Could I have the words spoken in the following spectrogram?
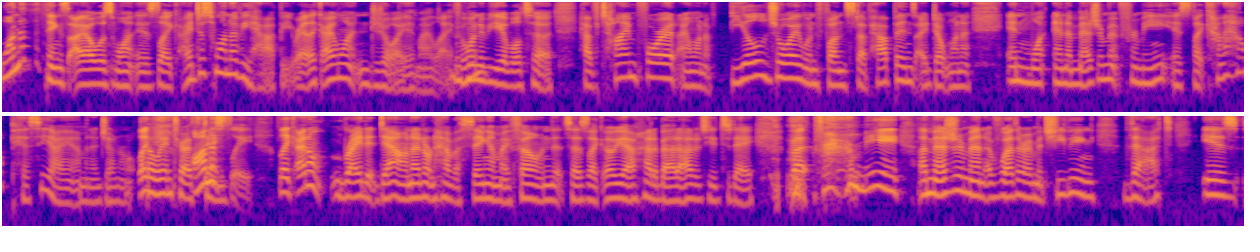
One of the things I always want is like, I just want to be happy, right? Like, I want joy in my life. I want to mm-hmm. be able to have time for it. I want to feel joy when fun stuff happens. I don't want to, and what, and a measurement for me is like kind of how pissy I am in a general, like, Oh, interesting. honestly, like I don't write it down. I don't have a thing on my phone that says like, "Oh yeah, I had a bad attitude today." But for me, a measurement of whether I'm achieving that is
